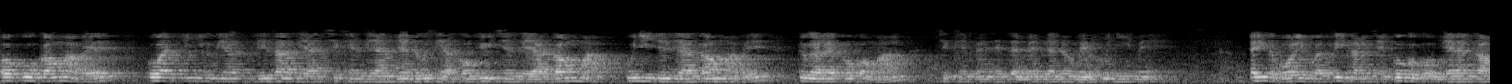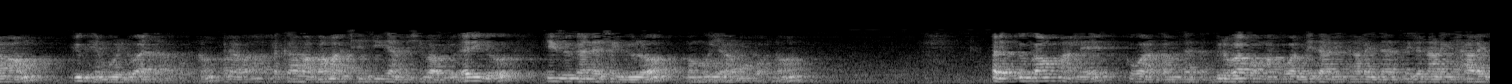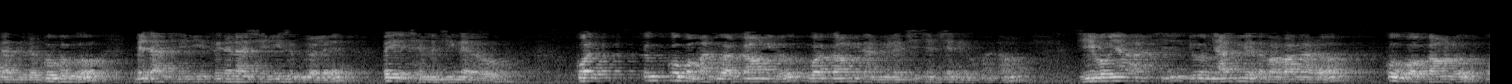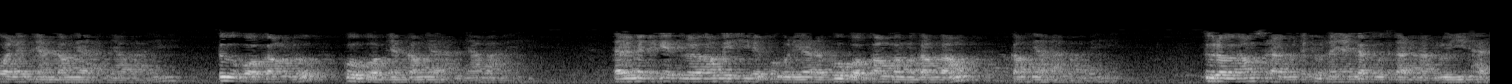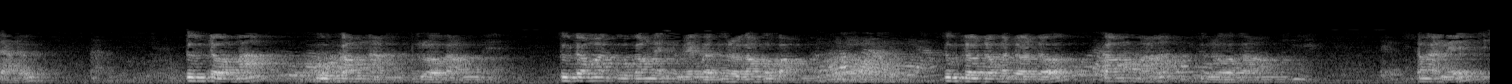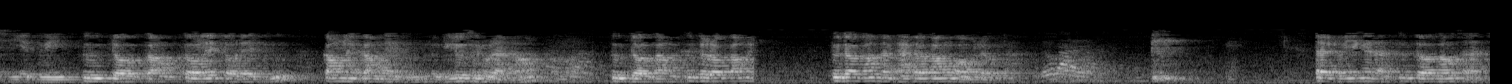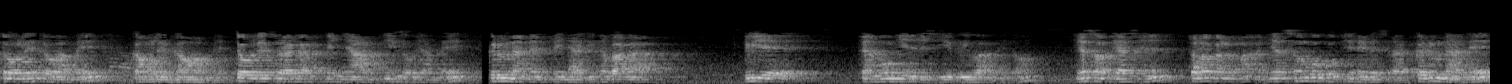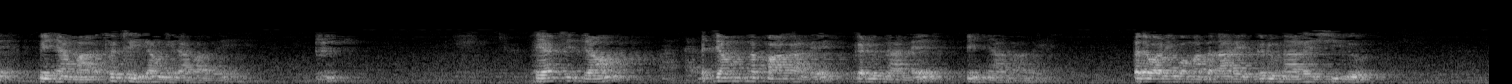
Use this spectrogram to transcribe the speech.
အော်ကိုကောင်းမှပဲကိုကကြီးညိုစရာလေးစားစရာချစ်ခင်စရာမြတ်လို့စရာဂုဏ်ပြုခြင်းစရာကောင်းမှကုညီခြင်းစရာကောင်းမှပဲသူကလည်းကိုယ့်ပေါ်မှာချစ်ခင်မယ်နဲ့တက်မယ်မြတ်လို့မယ်ကုညီမယ်။အဲ့ဒီသဘောလေးကသိထားလို့ချင်းကိုယ့်ကိုယ်ကိုအများအားကောင်းအောင်ပြုခင်ဖို့လိုအပ်တာပေါ့ နော်။အဲ့ဒါပါလက်ကားမှာဘာမှအချင်းကြီးရမရှိပါဘူးလို့အဲ့ဒီလိုကျေးဇူးကမ်းတဲ့စိတ်မျိုးတော့မမွေးရဘူးပေါ့နော်။အဲ့ဒါသူကောင်းမှလည်းကိုကကောင်းတတ်တယ်သူတစ်ပါးပေါ်မှာကိုကမေတ္တာလေးထားလိုက်တာစေတနာလေးထားလိုက်တာဆိုတော့ကိုကိုကိုမေတ္တာရှင်ကြီးစေတနာရှင်ကြီးဆိုပြီးတော့လေသိအချင်းမကြီးနဲ့ဟုတ်ကိုကသူကိုပေါ်မှာသူကကောင်းပြီလို့ကိုကကောင်းနေတာမျိုးလည်းဖြစ်ချင်းဖြစ်နေဦးမှာနော်ရေပုံရအချင်းလူအများကြီးရဲ့သဘာဝကတော့ကိုယ်ပေါ်ကောင်းလို့ကိုယ်လည်းပြန်ကောင်းရတာများပါတယ် သူ့ပေါ်ကောင်းလို့ကိုယ်ပေါ်ပြန်ကောင်းရတာများပါတယ်ဒါပေမဲ့တကယ်သူတော်ကောင်းတွေရှိတဲ့ပုဂ္ဂိုလ်တွေကတော့ကိုယ်ပေါ်ကောင်းကောင်းမကောင်းကောင်းကောင်းကြတာပါပဲသူတော်ကောင်းဆိုတာကိုတချို့နိုင်ငံကကိုစတာတွေမှာဘယ်လိုရေးထားကြတော့သူတော်မှကိုကောင်းတာသူတော်ကောင်းတယ်သူတော်မှကိုကောင်းတယ်ဆိုတဲ့ကသူတော်ကောင်းဟုတ်ပါမှာသူတော်တော်မတော်တော့ကောင်းမှသူတော်ကောင်း တော့လည်းအရှိအသွေးသူတော်ကောင်းတော်လဲတော်တဲ့သူကောင်းလဲကောင်းတဲ့လူလို့ဒီလိုဆိုလိုတာနော်သူတော်ကောင်းသူတော်တော်ကောင်းတဲ့သူတော်ကောင်းတဲ့ငါတော်ကောင်းဘောမလို့လားလို့ပါရဲ့အဲ့ဒါဘုရင်ကတော့သူတော်ကောင်းဆိုတာတော်လဲတော်ရမယ်ကောင်းလဲကောင်းရမယ်တော်လဲဆိုတာကပညာပြည့်စုံရမယ်ကရုဏာနဲ့ပညာဒီနှစ်ပါးကသူရဲ့တန်ဖိုးမြင့်အရေးပေးပါမယ်နော် မြတ်စွာဘုရားရှင်တလောကလုံးမှာအမျက်ဆုံးပုဂ္ဂိုလ်ဖြစ်နေတယ်ဆိုတာကရုဏာနဲ့ပညာမှာအထွတ်ထိပ်ရောက်နေတာပါပဲဘုရားဖြစ်ကြောင်းအကြောင်းနှစ်ပါးကလည်းကရုဏာနဲ့ပညာပါပဲတတဝရီပေါ်မှာတနာတဲ့ကရုဏာလည်းရှိလို့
